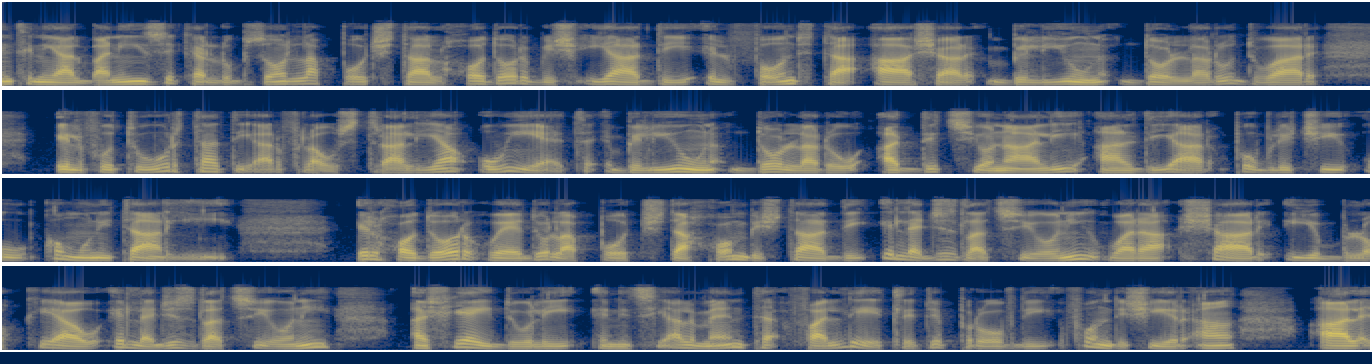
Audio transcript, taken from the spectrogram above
Anthony Albanizi kellu bżonn l-appoġġ tal-Ħodor biex jgħaddi l-fond ta' għaxar biljun dollaru dwar il-futur ta' djar fl-Awstralja u wiegħed biljun dollaru addizzjonali għal djar pubbliċi u komunitarji. Il-Ħodor wegħdu l-appoġġ tagħhom biex tgħaddi l-leġiżlazzjoni wara xahar jibblokkjaw il-leġiżlazzjoni għax jgħidu li inizjalment falliet li tipprovdi fondi xierqa għal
